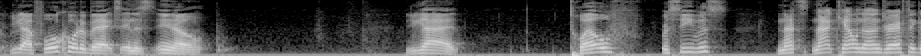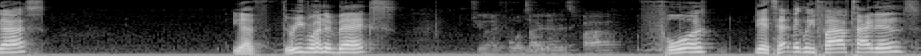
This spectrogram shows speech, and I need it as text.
quarterbacks. You got four quarterbacks, and it's you know, you got twelve receivers, not not counting the undrafted guys. You have three running backs, You like four tight ends, five. four, yeah, technically five tight ends.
